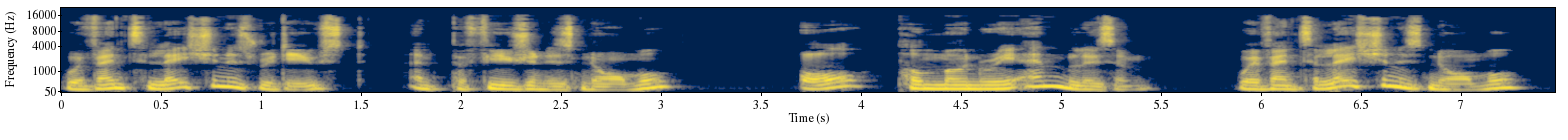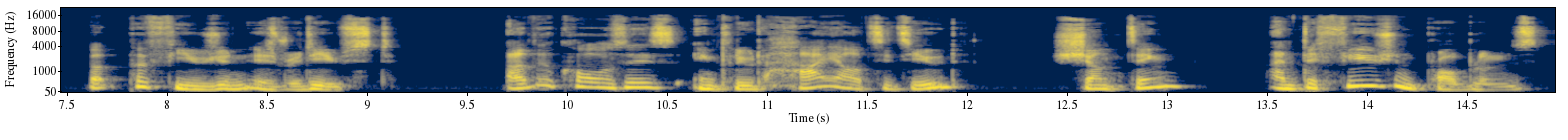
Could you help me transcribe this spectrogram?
where ventilation is reduced and perfusion is normal, or pulmonary embolism, where ventilation is normal but perfusion is reduced. Other causes include high altitude, shunting, and diffusion problems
